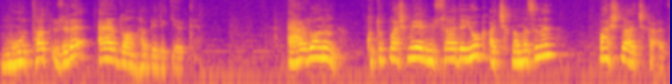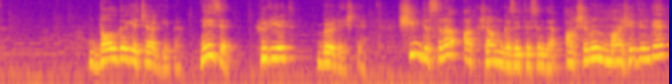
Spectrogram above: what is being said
mutat üzere Erdoğan haberi girdi. Erdoğan'ın kutuplaşmaya müsaade yok açıklamasını başlığa çıkardı. Dalga geçer gibi. Neyse hürriyet böyle işte. Şimdi sıra akşam gazetesinde. Akşamın manşetinde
